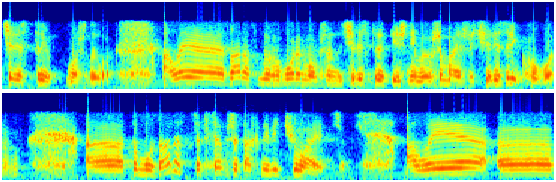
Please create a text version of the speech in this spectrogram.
Через три, можливо. Але зараз ми говоримо вже не через три тижні, ми вже майже через рік говоримо. А, тому зараз це все вже так не відчувається. Але е,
